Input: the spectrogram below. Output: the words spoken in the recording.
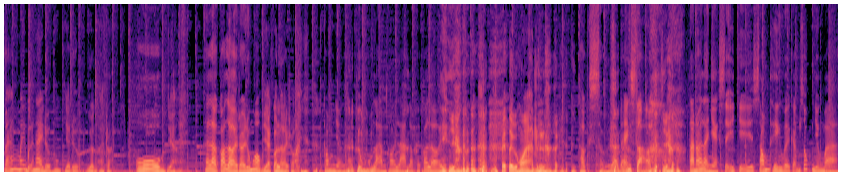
Bán mấy bữa nay được không? Dạ được gần hết rồi. Ồ. Dạ thế là có lời rồi đúng không? Dạ có lời rồi. Công nhận nói chung không làm thôi làm là phải có lời. Dạ. Phải từ hòa đến lời. Thật sự là đáng sợ. Dạ. ta nói là nhạc sĩ chỉ sống thiên về cảm xúc nhưng mà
